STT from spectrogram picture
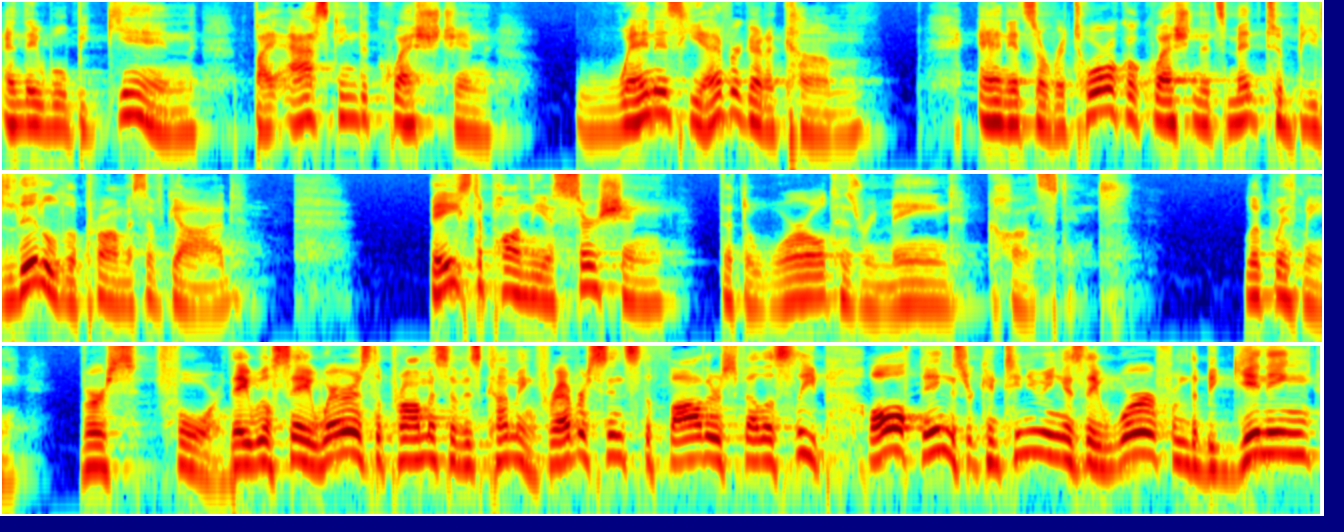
and they will begin by asking the question, when is he ever going to come? And it's a rhetorical question that's meant to belittle the promise of God based upon the assertion that the world has remained constant. Look with me Verse 4 They will say, Where is the promise of his coming? For ever since the fathers fell asleep, all things are continuing as they were from the beginning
